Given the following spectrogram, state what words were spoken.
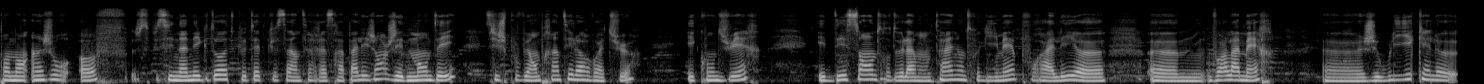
pendant un jour off, c'est une anecdote, peut-être que ça intéressera pas les gens. J'ai demandé si je pouvais emprunter leur voiture et conduire et descendre de la montagne entre guillemets pour aller euh, euh, voir la mer. Euh, J'ai oublié quel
